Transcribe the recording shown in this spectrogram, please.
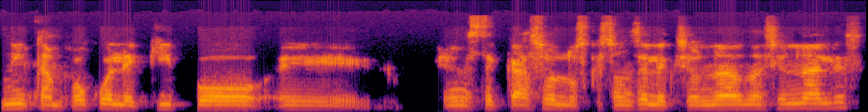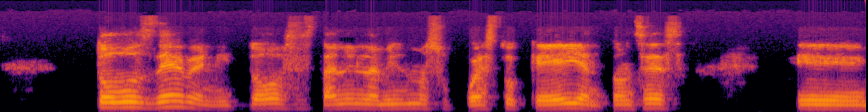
ni tampoco el equipo, eh, en este caso los que son seleccionados nacionales, todos deben y todos están en el mismo supuesto que ella. Entonces, eh,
